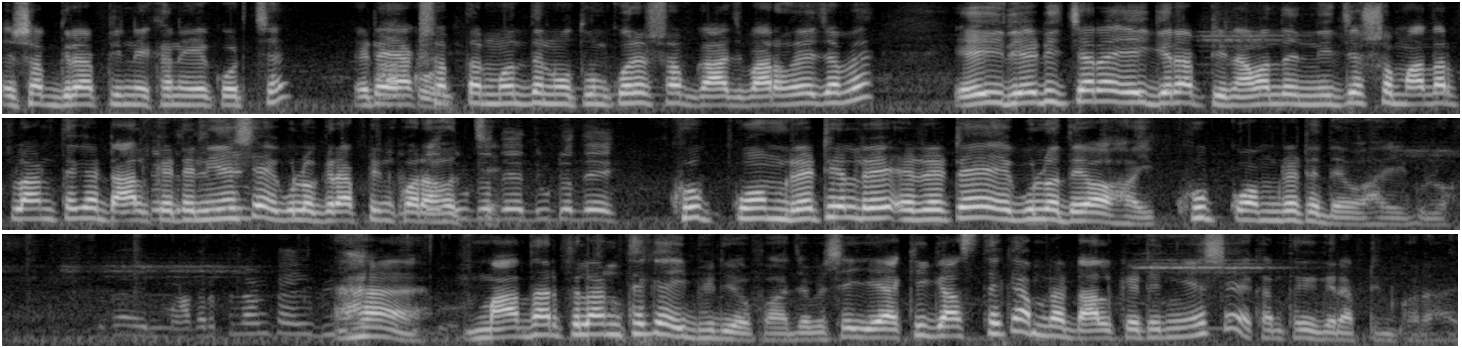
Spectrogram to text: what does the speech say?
এসব গ্রাফটিন এখানে এ করছে। এটা এক সপ্তাহের মধ্যে নতুন করে সব গাছ বার হয়ে যাবে। এই রেডি চারা এই গ্রাফটিন আমাদের নিজস্ব মাদার প্লান্ট থেকে ডাল কেটে নিয়ে এসে এগুলো গ্রাফটিন করা হচ্ছে। খুব কম রেটেল রেটে এগুলো দেওয়া হয়। খুব কম রেটে দেওয়া হয় এগুলো। হ্যাঁ মাদার প্ল্যান্ট থেকে এই ভিডিও পাওয়া যাবে। সেই একই গাছ থেকে আমরা ডাল কেটে নিয়ে এসে এখান থেকে গ্রাফটিং করা হয়।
